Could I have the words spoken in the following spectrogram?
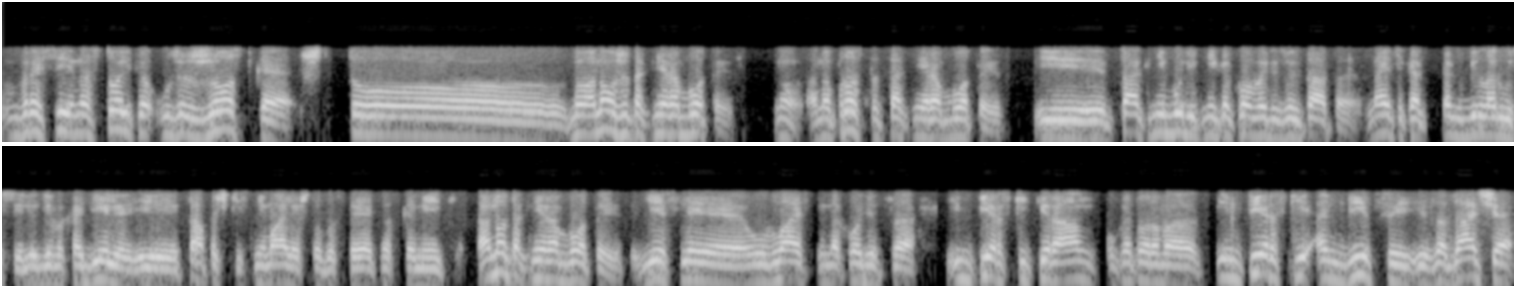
в России настолько уже жесткая, что ну, она уже так не работает. Ну, оно просто так не работает. И так не будет никакого результата. Знаете, как, как в Беларуси люди выходили и тапочки снимали, чтобы стоять на скамейке. Оно так не работает. Если у власти находится имперский тиран, у которого имперские амбиции и задача,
